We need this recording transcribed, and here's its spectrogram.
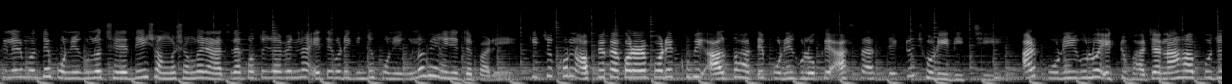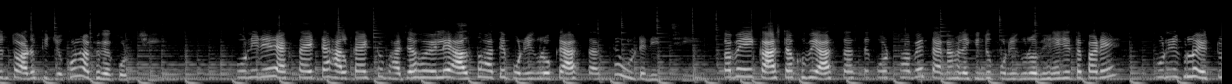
তেলের মধ্যে পনিরগুলো ছেড়ে দিয়ে সঙ্গে সঙ্গে নাড়াচাড়া করতে যাবেন না, এতে করে কিন্তু পনিরগুলো ভেঙে যেতে পারে। কিছুক্ষণ অপেক্ষা করার পরে খুবই আলতো হাতে পনিরগুলোকে আস্তে আস্তে একটু ছড়িয়ে দিচ্ছি। আর পনিরগুলো একটু ভাজা না হওয়া পর্যন্ত আরও কিছুক্ষণ অপেক্ষা করছি। পনিরের এক সাইডটা হালকা একটু ভাজা এলে আলতো হাতে পনিরগুলোকে আস্তে আস্তে উল্টে দিচ্ছি। তবে এই কাজটা খুবই আস্তে আস্তে করতে হবে, তা না হলে কিন্তু পনিরগুলো ভেঙে যেতে পারে। পনিরগুলো একটু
